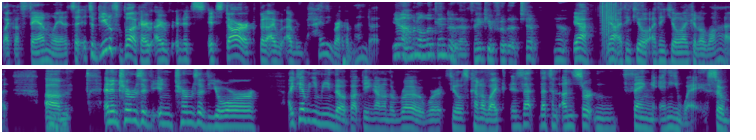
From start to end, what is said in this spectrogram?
like a family. And it's a it's a beautiful book. I, I and it's it's dark, but I I would highly recommend it. yeah, I'm gonna look into that. Thank you for the tip. Yeah. Yeah, yeah, I think you'll I think you'll like it a lot. Um, and in terms of in terms of your I get what you mean though about being out on the road where it feels kind of like is that that's an uncertain thing anyway. So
